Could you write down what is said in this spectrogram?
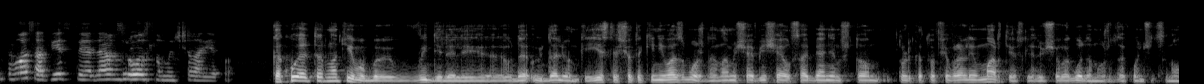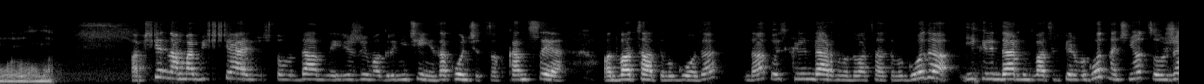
от него соответствия да, взрослому человеку? Какую альтернативу бы выделили удаленке, если все-таки невозможно? Нам еще обещал Собянин, что только то в феврале-марте следующего года может закончиться новая волна. Вообще нам обещали, что данный режим ограничений закончится в конце 2020 года, да, то есть календарного 2020 года, и календарный 2021 год начнется уже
